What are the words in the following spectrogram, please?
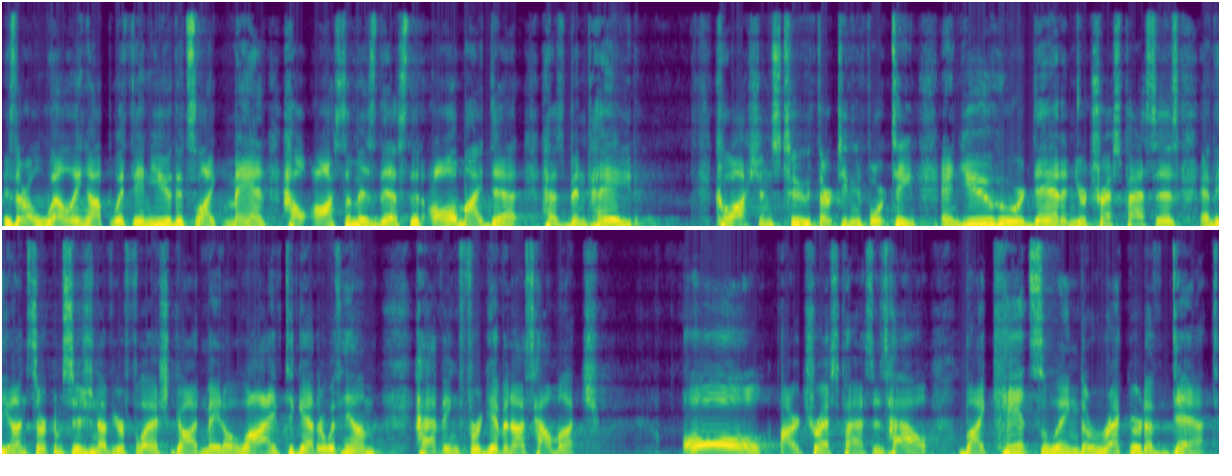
is there a welling up within you that's like, man, how awesome is this that all my debt has been paid? Colossians 2, 13 and 14. And you who were dead in your trespasses and the uncircumcision of your flesh, God made alive together with him, having forgiven us how much? all our trespasses. How? By canceling the record of debt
